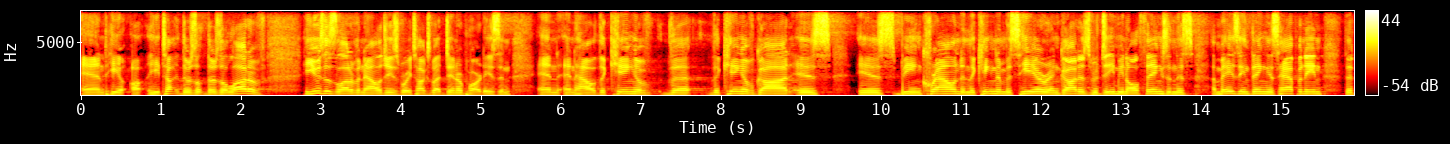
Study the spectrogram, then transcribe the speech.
And he, uh, he ta- there's, a, there's a lot of, he uses a lot of analogies where he talks about dinner parties and, and, and how the king of, the, the king of God is, is being crowned and the kingdom is here and God is redeeming all things and this amazing thing is happening that,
